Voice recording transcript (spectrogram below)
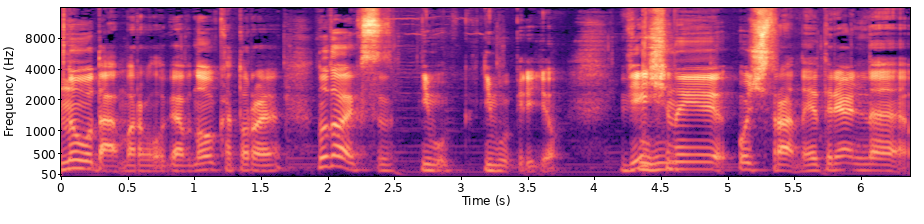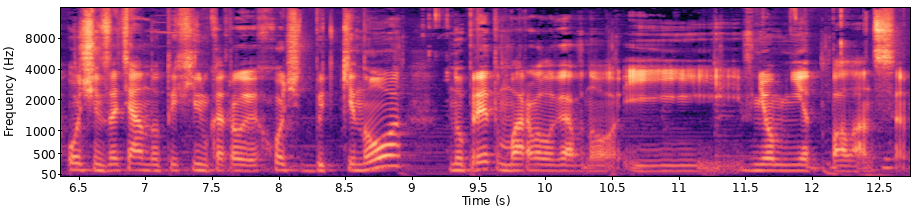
Ну да, Марвел говно, которое... Ну давай к, к нему, к нему перейдем. Вечные mm-hmm. очень странно. Это реально очень затянутый фильм, который хочет быть кино, но при этом Марвел говно, и в нем нет баланса.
